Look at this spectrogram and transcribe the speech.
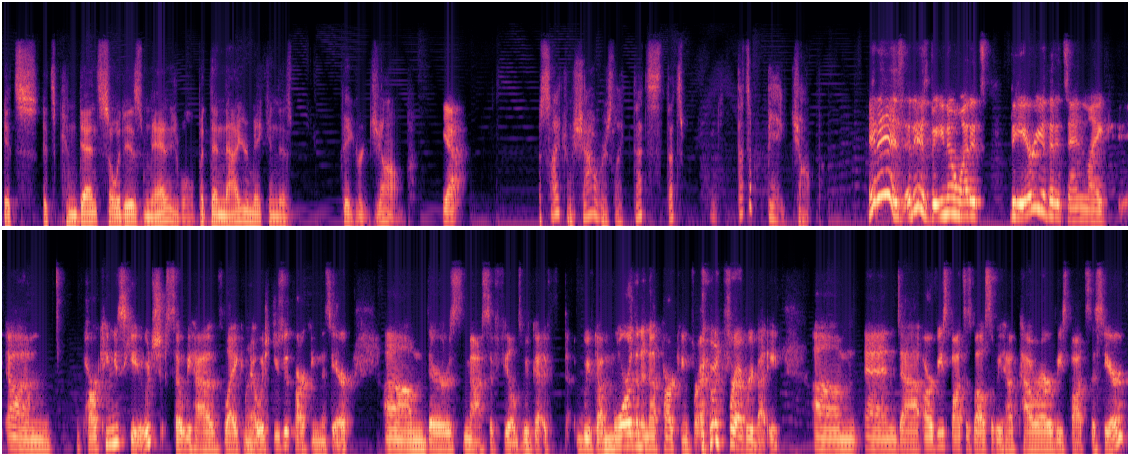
it's it's condensed so it is manageable, but then now you're making this bigger jump. Yeah. Aside from showers, like that's that's that's a big jump. It is, it is. But you know what? It's the area that it's in, like um parking is huge so we have like right. no issues with parking this year um, there's massive fields we've got we've got more than enough parking for for everybody um, and uh, rv spots as well so we have power rv spots this year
